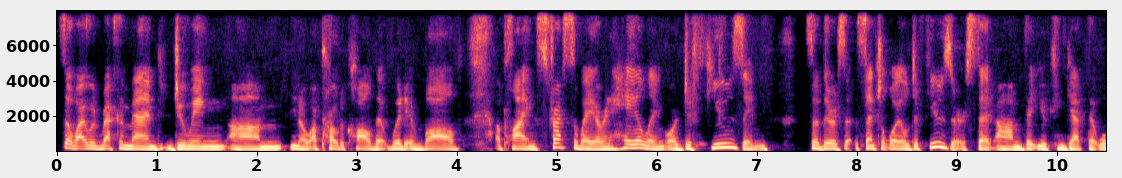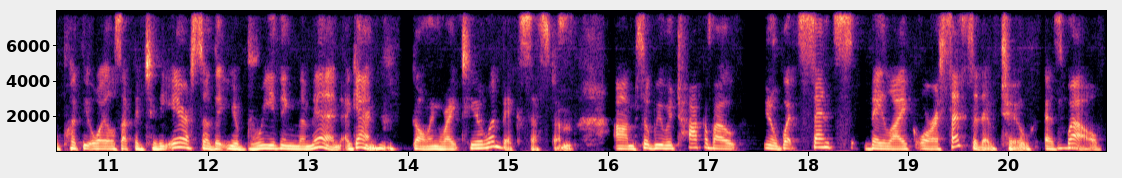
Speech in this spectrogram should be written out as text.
So I would recommend doing, um, you know, a protocol that would involve applying stress away or inhaling or diffusing. So there's essential oil diffusers that um, that you can get that will put the oils up into the air so that you're breathing them in. Again, mm-hmm. going right to your limbic system. Um, so we would talk about you know what scents they like or are sensitive to as mm-hmm. well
